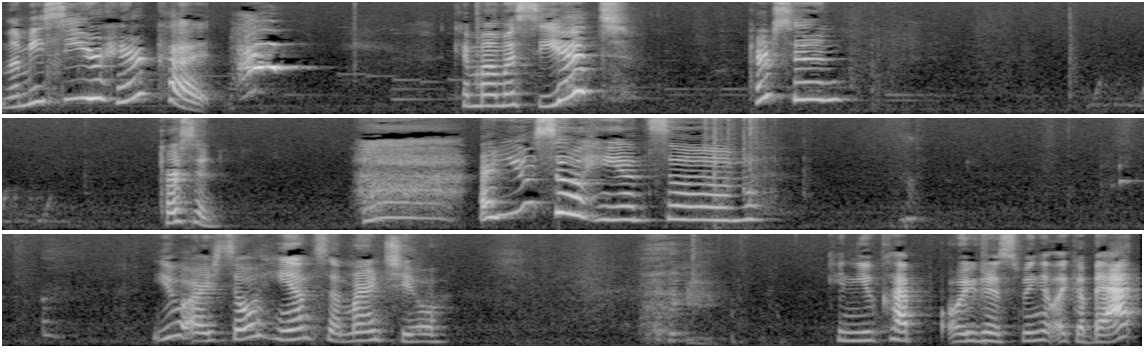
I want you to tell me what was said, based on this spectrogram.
Let me see your haircut. Can Mama see it? Carson. Carson. Are you so handsome? You are so handsome, aren't you? Can you clap? Or are you going to swing it like a bat?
